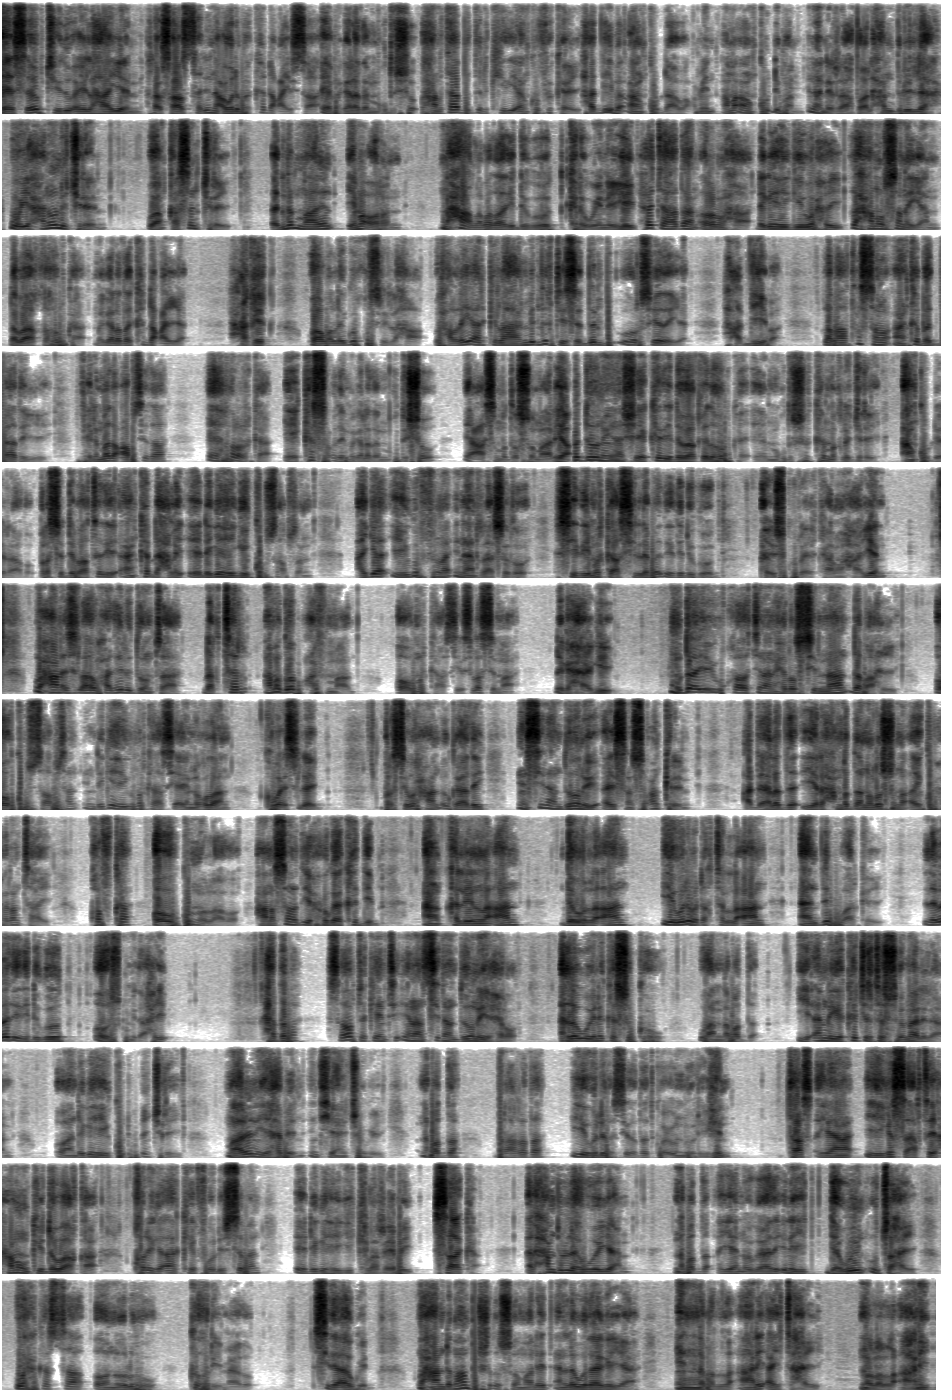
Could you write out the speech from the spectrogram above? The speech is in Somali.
ee sababteedu ay lahaayeen rasaasta dhinac waliba ka dhacaysa ee magaalada muqdisho. Waxaana taa beddelkeedii aan ku fikiray haddiiba aan ku dhaawacmin ama aan ku dhiman inaan idhaahdo alxamdulilah way xanuuni jireen waan qarsan jiray cidna maalin ima odhan maxaa labadaadii dhagood kala weyneeyey? Xitaa haddaan odhan lahaa dhagahaygii waxay la xanuunsanayaan dhawaaqa hubka magaalada ka dhacaya. Xaqiiq waaba laygu qusli lahaa. Waxaa lay arki lahaa mid naftiisa dembi u horseedaya. Haddiiba labaatan sano aan ka badbaadayay filimada cabsida ee horarka ee ka socday magaalada muqdisho ee caasimadda soomaaliya. Ma doonayo inaan sheekadii dhawaaqyada hubka ee muqdisho ka maqli jiray aan ku dheeraado balse dhibaatadii aan ka dhaxlay ee dhagahaygii ku saabsan ayaa iigu filan inaan raadsado sidii markaasi labadeedii dhagood ay isku reekaan lahaayeen. Waxaana islaa waxaad heli doontaa dhakhtar ama goob caafimaad oo markaasi isla sima dhagahaagii. Muddo ayay igu qaadatay inaan helo sinaan dhabahi oo ku saabsan in dhegahaygu markaasi ay noqdaan kuwa isla eg balse waxaan ogaaday in sidaan doonayo aysan socon karin. Cadaaladda iyo raxmadda noloshuna ay ku xiran tahay qofka oo uu ku noolaado. Waxaana sanad iyo xoogaa kadib aan qaliin la'aan dawo la'aan iyo weliba dhakhtar la'aan aan dib u arkay labadeedii dhagood oo isku mid ahi. Haddaba sababta keentay inaan sidaan doonayo helo alla weyne ka sokow waa nabadda iyo amniga ka jirta somalilan oo aan dhagahayga ku dhibcin jiray maalin iyo habeen intii aan joogay nabadda baraarada iyo weliba sida dadku ay u nool yihiin. Taas ayaana iiga saartay xanuunkii dhawaaqa qoriga ak ee dhagahaygii kala reebay. Saaka alxamdulilah weeyaan nabadda ayaan ogaaday inay daaweyn u tahay wax kasta oo nooluhu ka hor yimaado. Sidaa awgeed waxaan dhammaan bulshada soomaaliyeed aan la wadaagayaa in nabad la'aani ay tahay nolol la'aani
